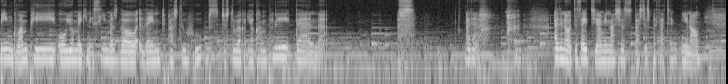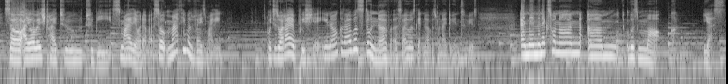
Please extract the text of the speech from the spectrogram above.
being grumpy or you're making it seem as though they need to pass through hoops just to work at your company, then I don't I don't know what to say to you. I mean that's just that's just pathetic, you know. So I always try to to be smiling, whatever. So Matthew was very smiley, which is what I appreciate, you know, because I was still nervous. I always get nervous when I do interviews. And then the next one on um, was Mark. Yes,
